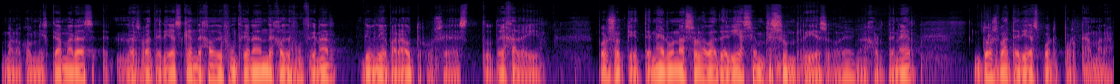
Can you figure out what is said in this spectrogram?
bueno, con mis cámaras, las baterías que han dejado de funcionar han dejado de funcionar de un día para otro. O sea, esto deja de ir. Por eso que tener una sola batería siempre es un riesgo. ¿eh? Mejor tener dos baterías por, por cámara.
